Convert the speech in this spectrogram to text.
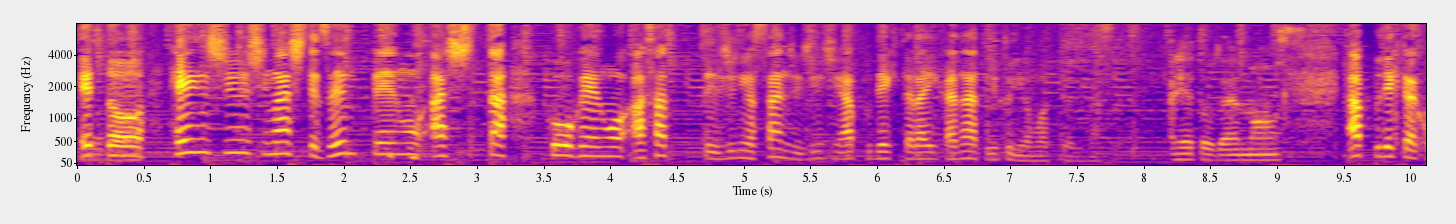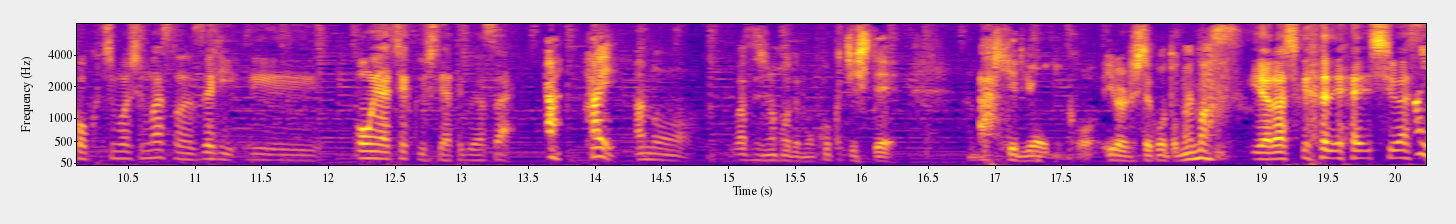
えっと、編集しまして、前編を明日、後編を明後日12月31日にアップできたらいいかなというふうに思っております。ありがとうございます。アップできたら告知もしますので、ぜひ、えー、オンエアチェックしてやってください。あ、はい。あの、私の方でも告知して、聞けるように、こう、いろいろしていこうと思います。よろしくお願いします。は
